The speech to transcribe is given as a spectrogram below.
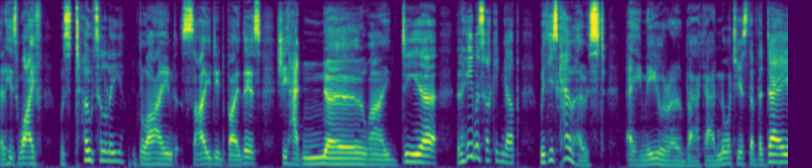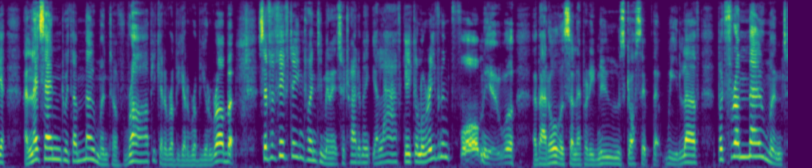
that his wife was totally blindsided by this. She had no idea that he was hooking up with his co host, Amy Robach, our naughtiest of the day. And let's end with a moment of Rob. You get a rub, you get a rub, you get a rub. So for 15, 20 minutes, we try to make you laugh, giggle, or even inform you about all the celebrity news, gossip that we love. But for a moment,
